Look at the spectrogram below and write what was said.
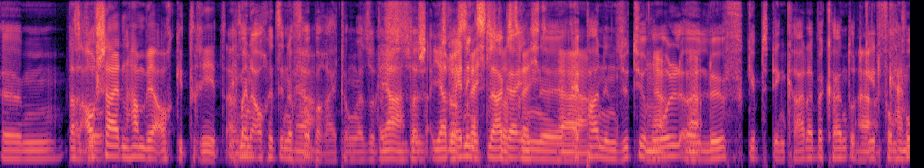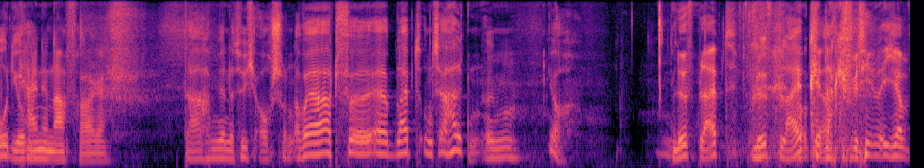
Ähm, Das also, Ausscheiden haben wir auch gedreht. Ich meine auch jetzt in der ja. Vorbereitung. Also das, Ja, das- äh, ja, recht, Trainingslager recht. in äh, Ja, ja. Eppan in Südtirol. Ja, ja. Äh, Löw gibt den Kader bekannt und Ja, geht vom kein, Podium. Keine Nachfrage. Da haben wir natürlich auch schon. Aber er, hat für, er bleibt uns erhalten. Ähm, ja, Löw bleibt. Löw bleibt. Okay, ja. Mhm. danke für die. Ich habe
